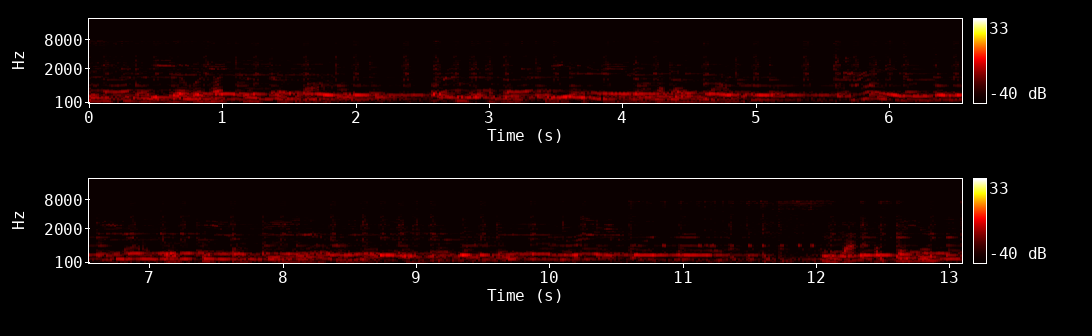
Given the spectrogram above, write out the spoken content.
तुमची जगभरात ती पूजा ती सगळी तुमची योगाला In the occasion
